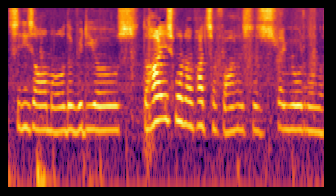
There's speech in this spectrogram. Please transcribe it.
see these are my other videos. The highest one I've had so far is this very old one.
